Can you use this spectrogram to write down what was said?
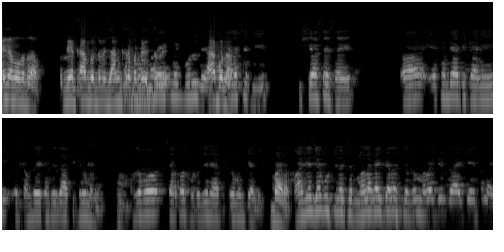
ऐका मोहनराव तुम्ही एक काम करा तुम्ही जाणकार मंडळी सगळे. बोलू हा, विषय असा आहे साहेब एखाद्या ठिकाणी समजा एखाद्याचं अतिक्रमण आहे. समजा चार पाच फुट ज्याने अतिक्रमण केले. बरं. माझ्या ज्या गोष्टी लक्षात मला काय करायचं त्याचं मला तिथे जायचं यायचं नाही.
